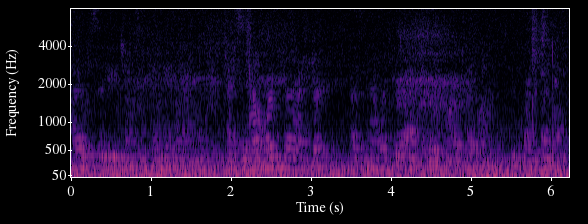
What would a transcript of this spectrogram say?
Iowa City, Johnson County, Iowa. As now or hereafter. As now or hereafter. Required by law. Required by law.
